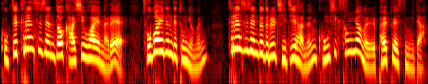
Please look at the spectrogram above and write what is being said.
국제 트랜스젠더 가시화의 날에 조 바이든 대통령은 트랜스젠더들을 지지하는 공식 성명을 발표했습니다.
